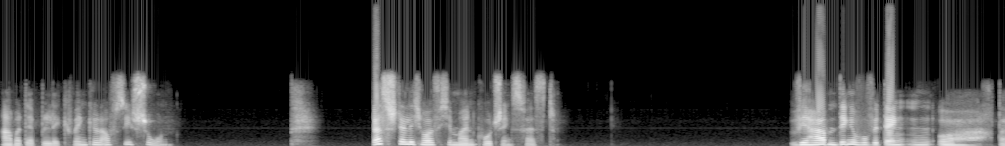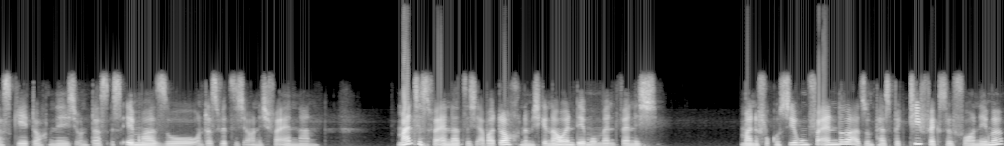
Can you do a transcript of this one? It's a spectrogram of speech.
aber der Blickwinkel auf sie schon. Das stelle ich häufig in meinen Coachings fest. Wir haben Dinge, wo wir denken, oh, das geht doch nicht und das ist immer so und das wird sich auch nicht verändern. Manches verändert sich aber doch, nämlich genau in dem Moment, wenn ich meine Fokussierung verändere, also einen Perspektivwechsel vornehme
